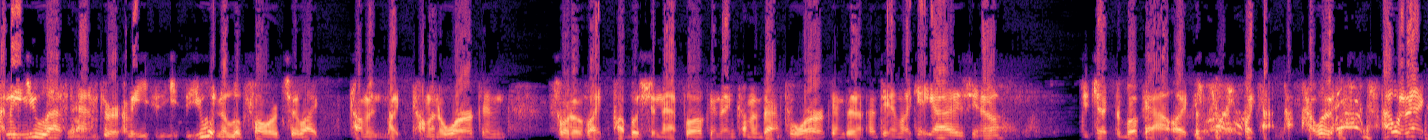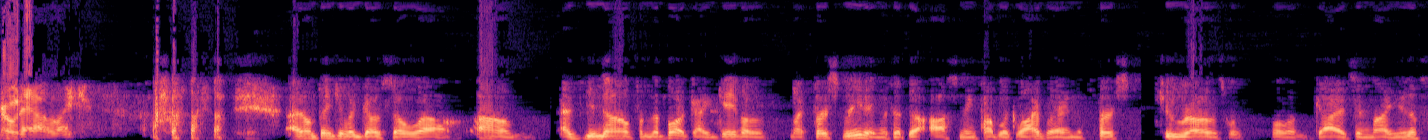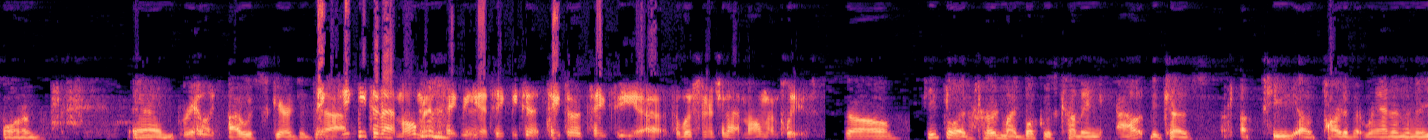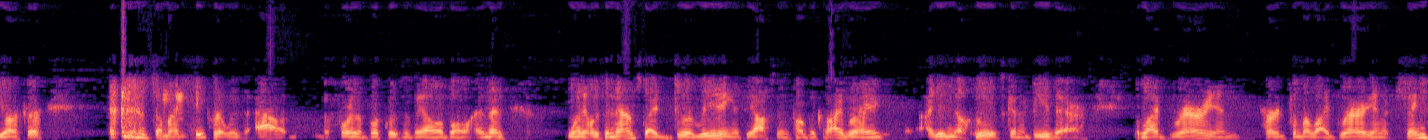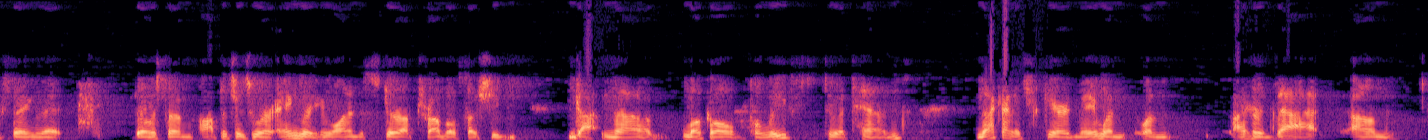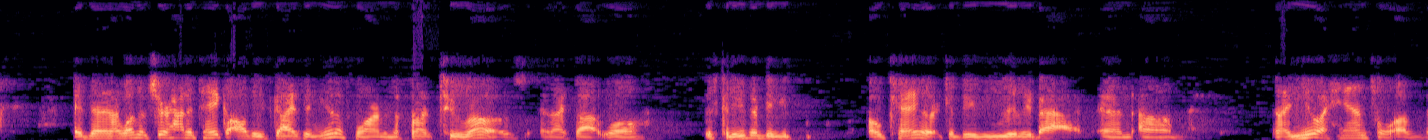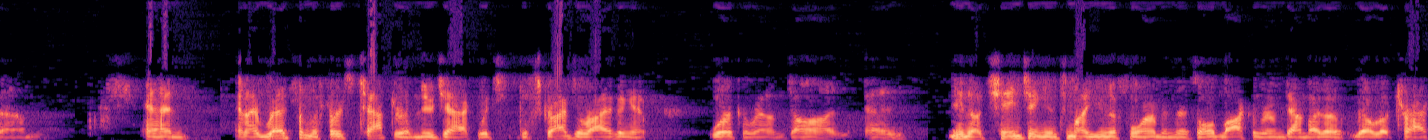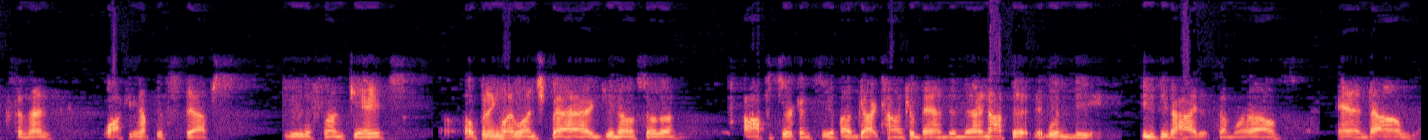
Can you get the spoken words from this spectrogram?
I mean you left yeah. after I mean you, you wouldn't have looked forward to like coming like coming to work and sort of like publishing that book and then coming back to work and then at the end like hey guys you know you check the book out? Like, like how, how would how would that go down? Like, I don't think it would go so well. Um, as you know from the book, I gave a my first reading was at the Ossining Public Library, and the first two rows were full of guys in my uniform. And really, I was scared to death. Take, take me to that moment. Take me, yeah, take me to take the take the uh, the listener to that moment, please. So people had heard my book was coming out because a, P, a part of it ran in the New Yorker. so my secret was out before the book was available. And then when it was announced I'd do a reading at the Ossining Public Library, I didn't know who was going to be there. The librarian heard from a librarian at Sing Sing that there were some officers who were angry who wanted to stir up trouble. So she'd gotten uh, local police to attend. And that kind of scared me when, when I heard that. Um, and then I wasn't sure how to take all these guys in uniform in the front two rows. And I thought, well, this could either be okay or it could be really bad. And, um, and I knew a handful of them. And, and I read from the first chapter of Newjack, which describes arriving at work around dawn and, you know, changing into my uniform in this old locker room down by the railroad tracks and then walking up the steps through the front gates, opening my lunch bag, you know, so the officer can see if I've got contraband in there. Not that it wouldn't be easy to hide it somewhere else. And, um,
